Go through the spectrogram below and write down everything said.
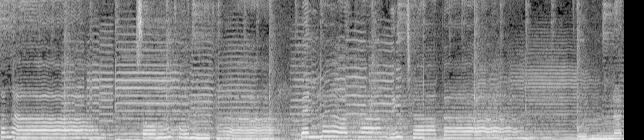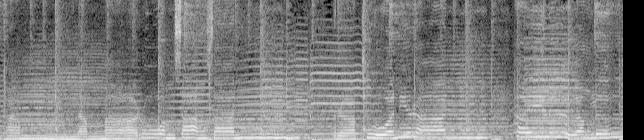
สง่าสมคุณค่า เป็นเลิศทางวิชาการ คุณธรรมนำมาร่วมสร้างสรรค์ ตราบชั่วนิรันดร์ให้เลื่องลือ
